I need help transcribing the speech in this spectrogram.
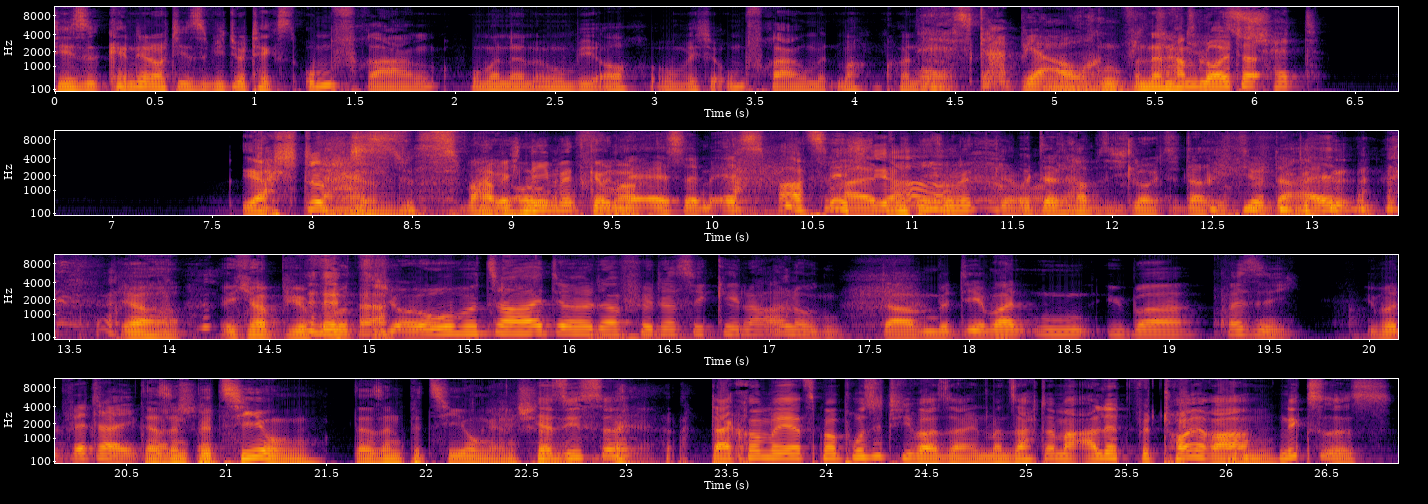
Diese, kennt ihr noch diese Videotext-Umfragen, wo man dann irgendwie auch irgendwelche Umfragen mitmachen konnte? Es gab ja auch einen Und dann haben Leute- Chat. Ja, stimmt. Da hast du Das- zwei Hab ich nie Euro mitgemacht. Für eine SMS Hab ich bezahlt. ja nie mitgemacht. Und dann haben sich Leute da richtig unterhalten. ja, ich habe hier 40 Euro bezahlt äh, dafür, dass ich keine Ahnung, da mit jemandem über, weiß nicht, über das Wetter Da sind. Beziehungen, da sind Beziehungen Ja, entstanden. siehst du, da können wir jetzt mal positiver sein. Man sagt immer, alles wird teurer, Mhm. nix ist.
